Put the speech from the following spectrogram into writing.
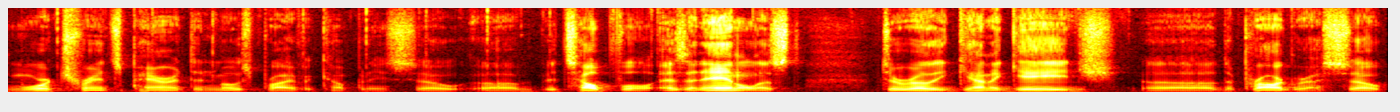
more transparent than most private companies. So um, it's helpful as an analyst to really kind of gauge uh, the progress. So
